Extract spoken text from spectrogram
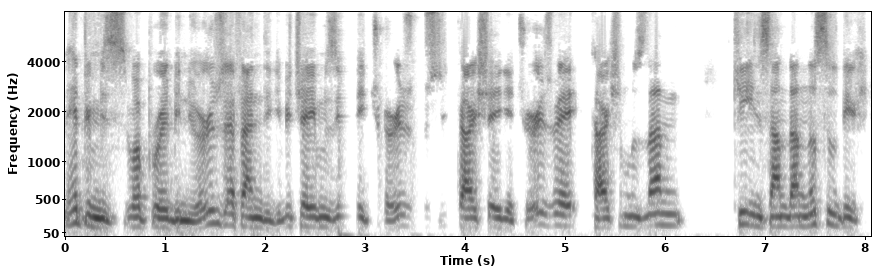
hepimiz vapura biniyoruz. Efendi gibi çayımızı içiyoruz, karşıya geçiyoruz ve karşımızdan ki insandan nasıl bir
